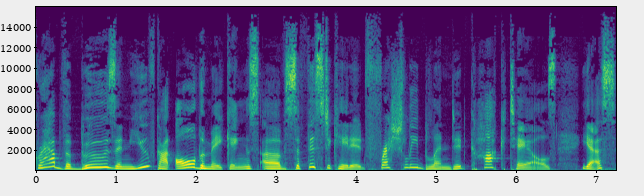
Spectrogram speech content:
Grab the booze, and you've got all the makings of sophisticated, freshly blended cocktails. Yes,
